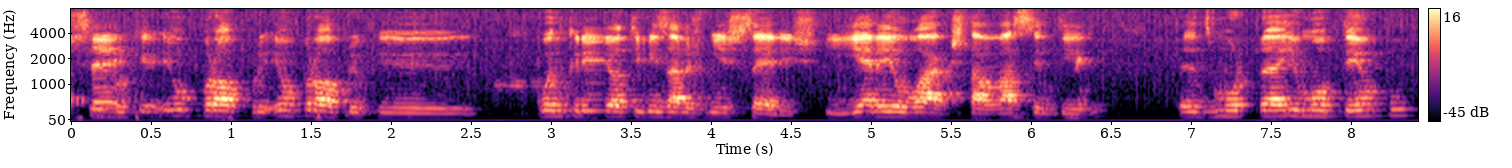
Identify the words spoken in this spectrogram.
Sim, porque eu próprio, eu próprio que quando queria otimizar as minhas séries e era eu lá que estava a sentir, eh, demorei o meu tempo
